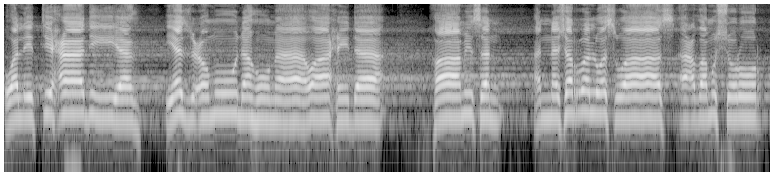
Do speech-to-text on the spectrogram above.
والاتحادية يزعمونهما واحدا. خامسا أن شر الوسواس أعظم الشرور.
